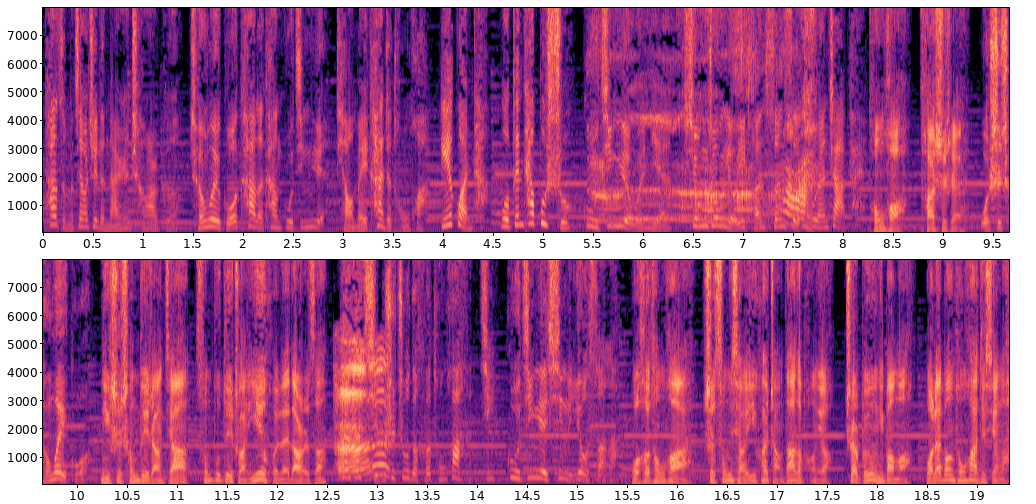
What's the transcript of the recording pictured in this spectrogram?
他怎么叫这个男人陈二哥？陈卫国看了看顾金月，挑眉看着童话：“别管他，我跟他不熟。”顾金月闻言，胸中有一团酸涩突然炸开。童话，他是谁？我是陈卫国，你是程队长家从部队转业回来的儿子？那他岂不是住的和童话很近？顾金月心里又酸了。我和童话是从小一块长大的朋友，这儿不用你帮忙，我来帮童话就行了。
